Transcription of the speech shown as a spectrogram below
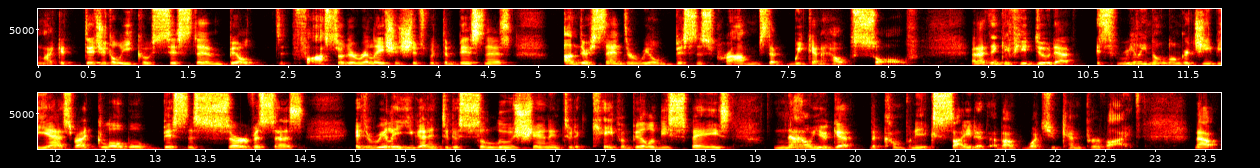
like a digital ecosystem, build foster the relationships with the business, understand the real business problems that we can help solve. And I think if you do that, it's really no longer GBS, right? Global business services. It's really you get into the solution, into the capability space. Now you get the company excited about what you can provide. Now,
